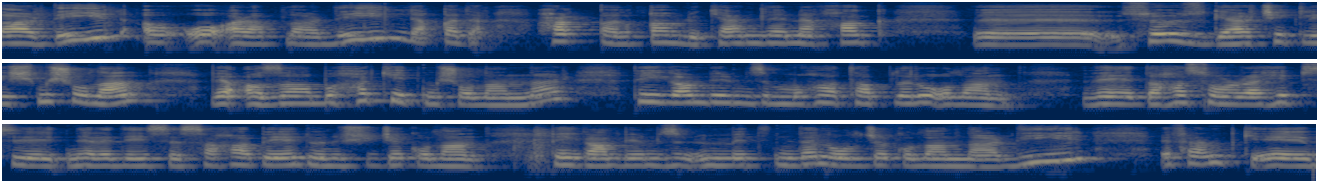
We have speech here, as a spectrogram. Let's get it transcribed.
lar değil, o Araplar değil. Lekad hakkal kavlu kendilerine hak e, söz gerçekleşmiş olan ve azabı hak etmiş olanlar peygamberimizin muhatapları olan ve daha sonra hepsi neredeyse sahabeye dönüşecek olan peygamberimizin ümmetinden olacak olanlar değil. Efendim e,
